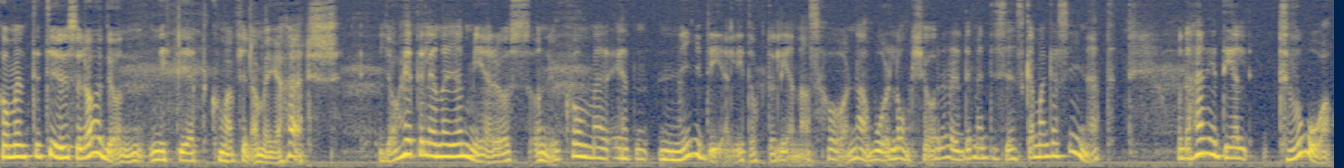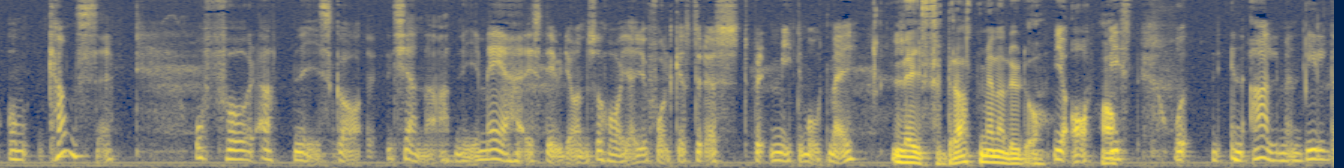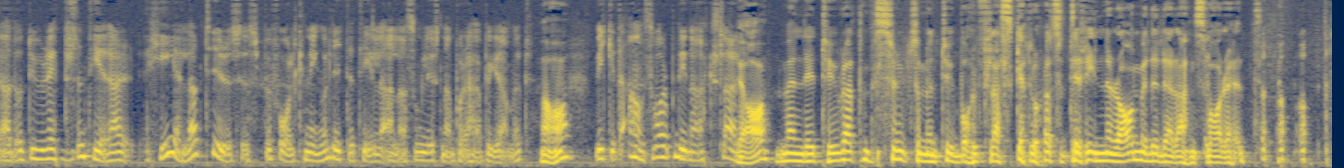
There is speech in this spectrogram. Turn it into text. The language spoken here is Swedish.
välkommen till Tyresöradion 91,4 MHz. Jag heter Lena Hjelmerus och nu kommer en ny del i Dr. Lenas hörna, vår långkörare, det medicinska magasinet. Och det här är del två om cancer. Och för att ni ska känna att ni är med här i studion så har jag ju folkets röst mitt emot mig. Leif Bratt menar du då? Ja, ja. visst. Och en allmänbildad och du representerar hela Tyresös befolkning och lite till alla som lyssnar på det här programmet. Ja. Vilket ansvar på dina axlar. Ja, men det är tur att det ser ut som en Tuborgflaska då, alltså det rinner av med det där ansvaret.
